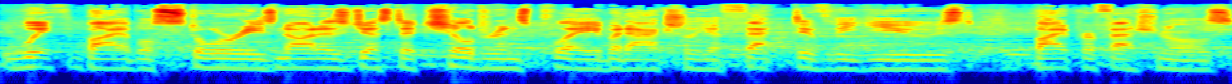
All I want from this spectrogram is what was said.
with Bible stories, not as just a children's play, but actually effectively used by professionals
